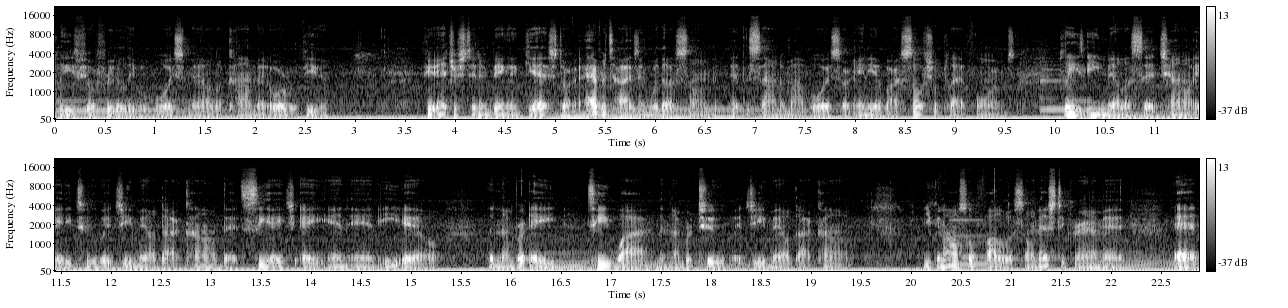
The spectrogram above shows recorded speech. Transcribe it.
please feel free to leave a voicemail, a comment, or a review. If you're interested in being a guest or advertising with us on At the Sound of My Voice or any of our social platforms, please email us at channel82 at gmail.com. That's C H A N N E L, the number 8, T Y, the number 2 at gmail.com. You can also follow us on Instagram at at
